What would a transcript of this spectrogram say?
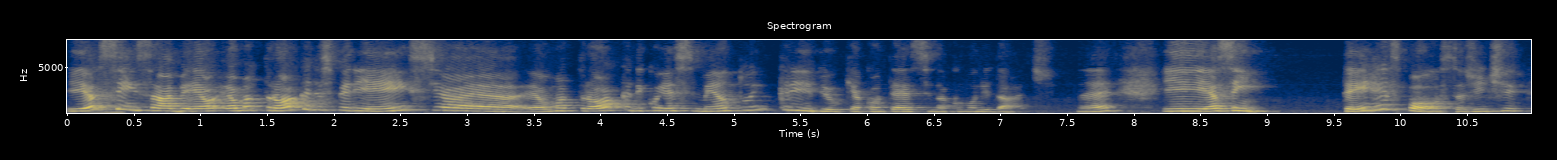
e assim, sabe, é, é uma troca de experiência, é, é uma troca de conhecimento incrível que acontece na comunidade, né? E assim, tem resposta, a gente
